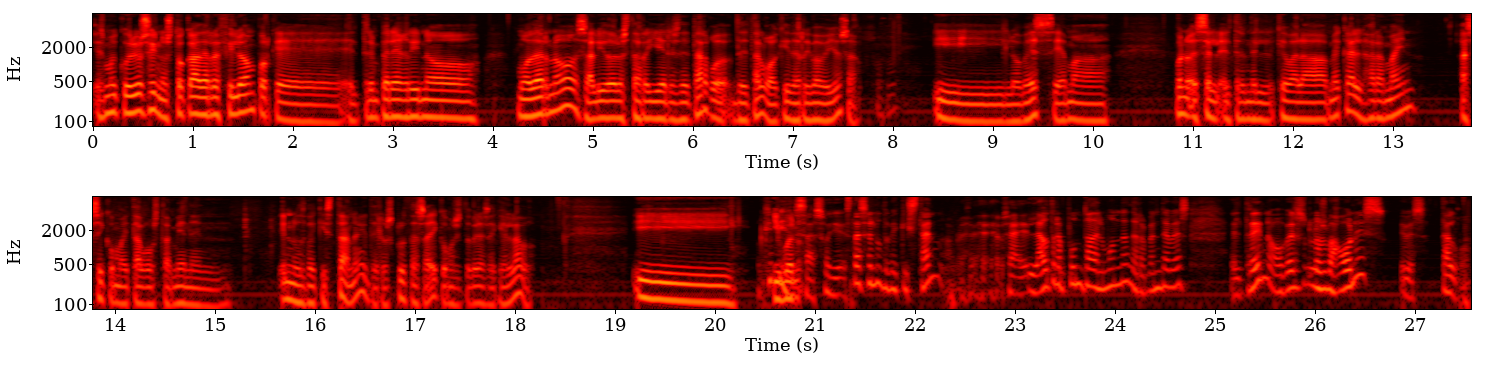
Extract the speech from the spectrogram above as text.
es muy curioso y nos toca de refilón porque el tren peregrino moderno salió de los talleres de Talgo, de Talgo aquí de Ribavellosa. Y lo ves, se llama... Bueno, es el, el tren del que va a la Meca, el Haramain, así como hay talgos también en, en Uzbekistán, ¿eh? te los cruzas ahí como si estuvieras aquí al lado. Y, ¿Qué y piensas? Bueno, Oye, ¿estás en Uzbekistán? O sea, en la otra punda del mundo de repente ves el tren o ves los vagones y ves talgo.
